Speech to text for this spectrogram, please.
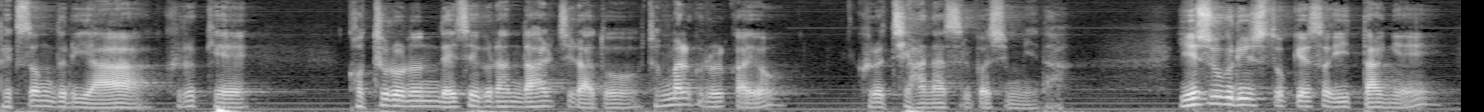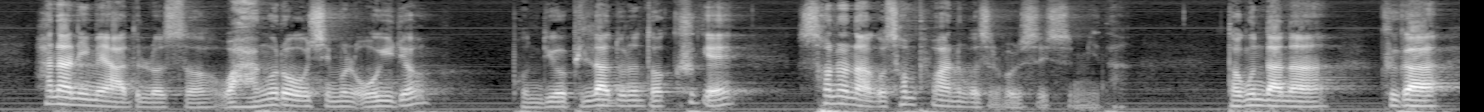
백성들이야 그렇게 겉으로는 내색을 한다 할지라도 정말 그럴까요? 그렇지 않았을 것입니다. 예수 그리스도께서 이 땅에 하나님의 아들로서 왕으로 오심을 오히려 본디오 빌라도는 더 크게 선언하고 선포하는 것을 볼 수 있습니다. 더군다나 그가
